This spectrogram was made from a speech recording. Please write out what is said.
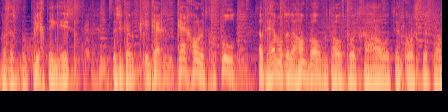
wat een verplichting is. Dus ik, heb, ik, krijg, ik krijg gewoon het gevoel dat Hamilton de hand boven het hoofd wordt gehouden... ten koste van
